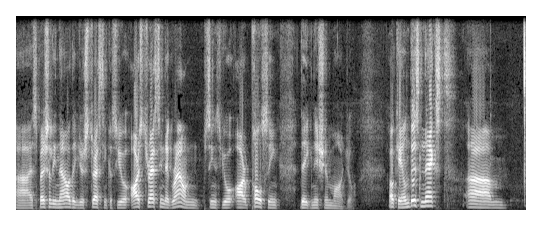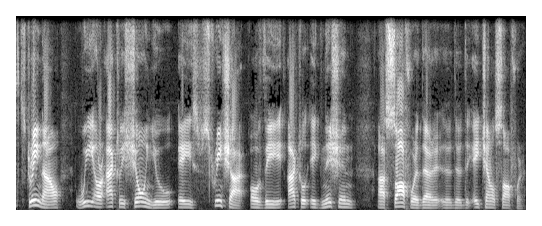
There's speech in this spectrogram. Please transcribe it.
Uh, especially now that you're stressing, because you are stressing the ground since you are pulsing the ignition module. Okay, on this next um, screen now, we are actually showing you a screenshot of the actual ignition uh, software, the, the, the 8 channel software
